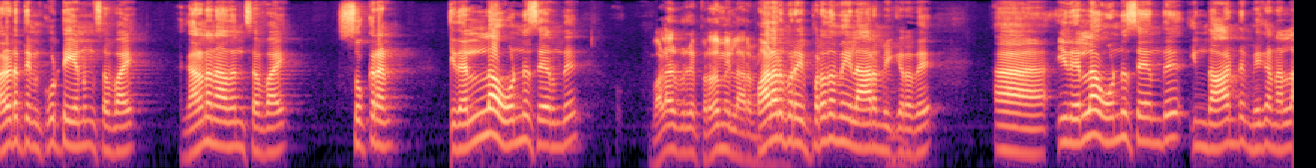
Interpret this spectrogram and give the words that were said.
வருடத்தின் கூட்டு எண்ணும் செவ்வாய் கரணநாதன் செவ்வாய் சுக்கிரன் இதெல்லாம் ஒன்று சேர்ந்து வளர்பிறை பிரதம இல்ல ஆரம்பி வளர்பிறை பிரதமையில் ஆரம்பிக்கிறது. இதெல்லாம் ஒன்று சேர்ந்து இந்த ஆண்டு மிக நல்ல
